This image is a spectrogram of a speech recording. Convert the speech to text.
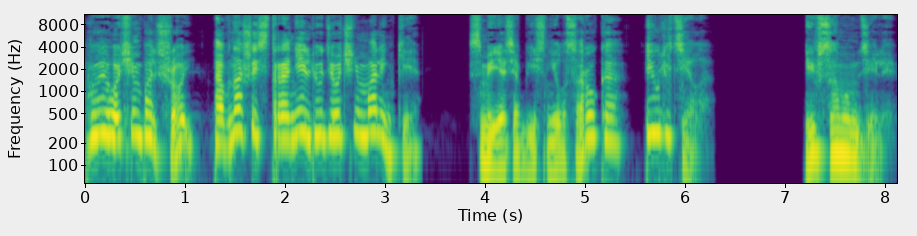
«Вы очень большой, а в нашей стране люди очень маленькие», смеясь объяснила сорока и улетела. И в самом деле,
